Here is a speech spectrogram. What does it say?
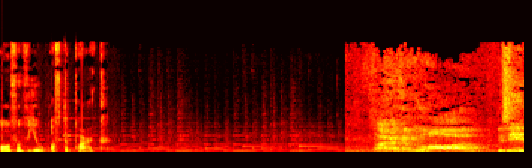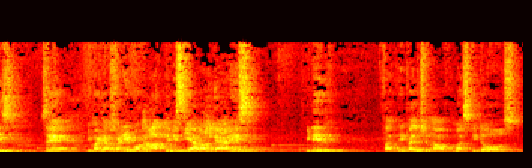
overview of the park. So I welcome you all. This is, say, you might have studied about Artemisia vulgaris. It is for repulsion of mosquitoes.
